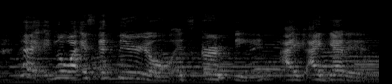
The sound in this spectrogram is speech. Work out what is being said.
Hey, you know what? It's ethereal. It's earthy. I, I get it.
